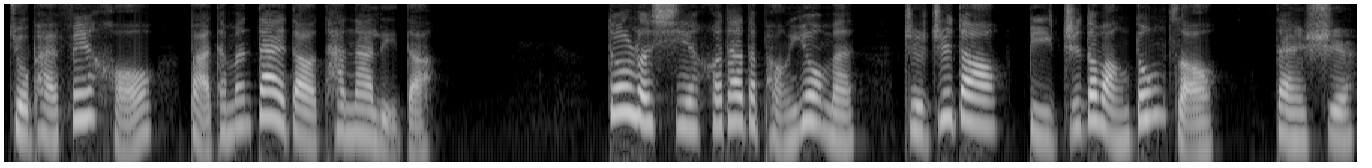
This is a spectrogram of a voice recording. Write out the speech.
就派飞猴把他们带到他那里的。多萝西和他的朋友们只知道笔直的往东走，但是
